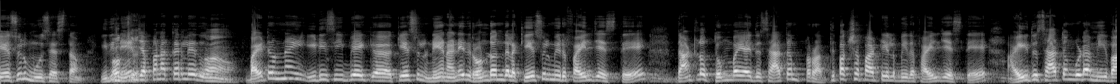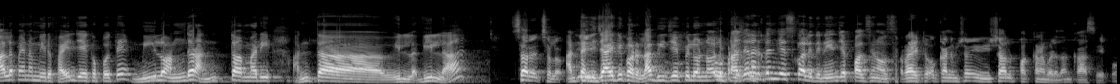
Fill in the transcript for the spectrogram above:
కేసులు మూసేస్తాం. ఇది నేను చెప్పనక్కర్లేదు. బయట ఉన్నాయి ఈడీ సిబిఐ కేసులు. నేను అనేది రెండు వందల కేసులు మీరు ఫైల్ చేస్తే దాంట్లో తొంభై ఐదు శాతం ప్రతిపక్ష పార్టీల మీద ఫైల్ చేస్తే ఐదు శాతం కూడా మీ వాళ్ళపైన మీరు ఫైల్ చేయకపోతే మీలో అందరూ అంత మరి అంత వీళ్ళ వీళ్ళ? సరే చలో. అంత నిజాయితీ పరులా బీజేపీలో ఉన్న వాళ్ళు ప్రజలు అర్థం చేసుకోవాలి ఇది నేను చెప్పాల్సిన అవసరం? రైట్ ఒక్క నిమిషం ఈ విషయాలు పక్కన పెడదాం కాసేపు.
